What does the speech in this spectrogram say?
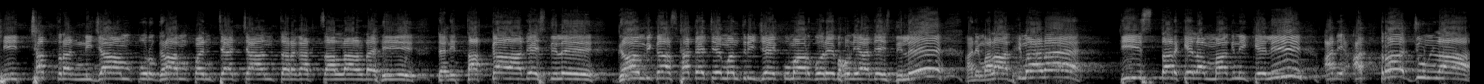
ही छत्र निजामपूर ग्रामपंचायतच्या अंतर्गत चालणार नाही. त्यांनी तात्काळ आदेश दिले. ग्रामविकास खात्याचे मंत्री जयकुमार गोरे भाऊनी आदेश दिले. आणि मला अभिमान आहे तीस तारखेला मागणी केली आणि अठरा जूनला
